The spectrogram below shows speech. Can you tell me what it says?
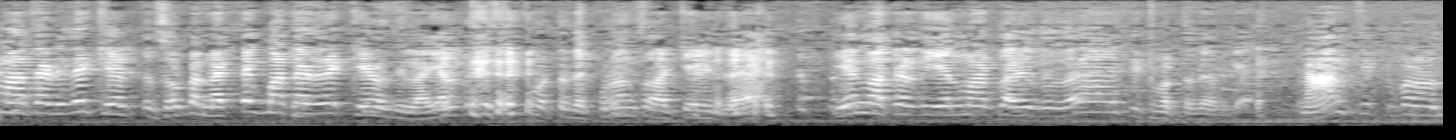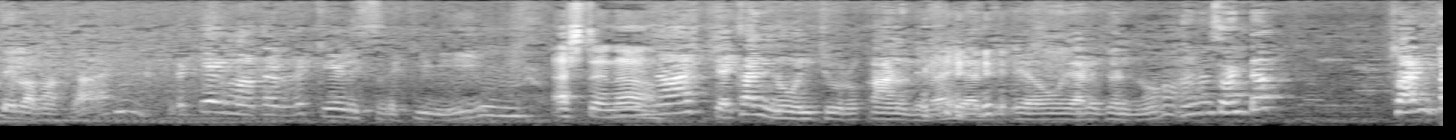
ಜೋರಾಗಿ ಮಾತಾಡಿದ್ರೆ ಕೇಳ್ತದೆ ಸ್ವಲ್ಪ ಮೆತ್ತಗೆ ಮಾತಾಡಿದ್ರೆ ಕೇಳೋದಿಲ್ಲ. ಎಲ್ರಿಗೂ ಸಿಟ್ಟು ಬರ್ತದೆ. ಪುನೊಂದ್ಸಲ ಕೇಳಿದ್ರೆ. ಏನ್ ಮಾತಾಡಿದ್ರೆ ಏನ್ ಮಾಡ್ತಾ ಇದ್ರೆ ಸಿಟ್ಟು ಬರ್ತದೆ ಅವ್ರಿಗೆ. ನಾನ್ ಸಿಟ್ಟು ಬರೋದಿಲ್ಲ ಮಾತ್ರ. ಗಟ್ಟಿಯಾಗಿ ಮಾತಾಡಿದ್ರೆ ಕೇಳಿಸ್ತದೆ ಕಿವಿ. ಅಷ್ಟೇನಾ? ಅಷ್ಟೇ ಕಣ್ಣು ಒಂಚೂರು ಕಾಣುದಿಲ್ಲ ಕಣ್ಣು. ಸೊಂಟ? ಸೊಂಟ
